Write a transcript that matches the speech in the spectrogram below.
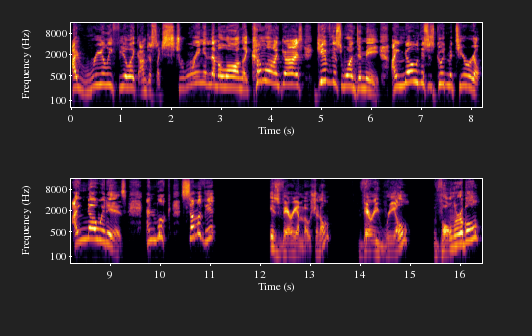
I really feel like I'm just like stringing them along. Like, come on, guys, give this one to me. I know this is good material. I know it is. And look, some of it is very emotional, very real, vulnerable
